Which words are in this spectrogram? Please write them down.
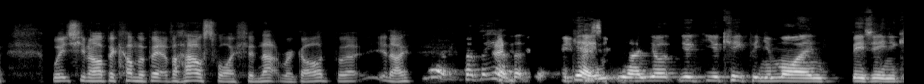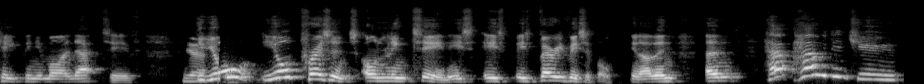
which you know I've become a bit of a housewife in that regard. But you know, yeah, but, but yeah, but again, you know, you're, you're you're keeping your mind busy and you're keeping your mind active. Yeah. Your your presence on LinkedIn is is is very visible, you know, and and how how did you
